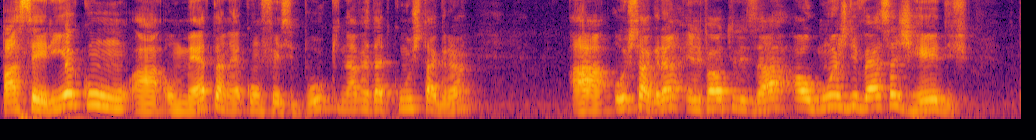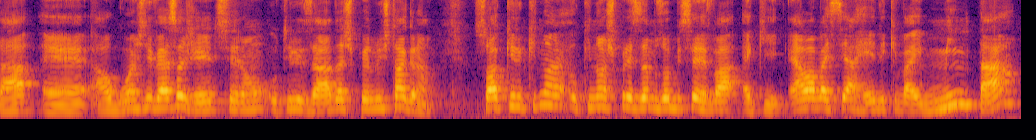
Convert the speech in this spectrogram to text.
Parceria com a, o Meta, né, com o Facebook, na verdade com o Instagram, a, o Instagram ele vai utilizar algumas diversas redes. Tá? É, algumas diversas redes serão utilizadas pelo Instagram. Só que o que, nós, o que nós precisamos observar é que ela vai ser a rede que vai mintar,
